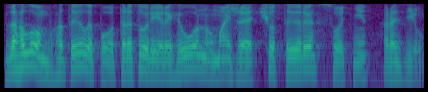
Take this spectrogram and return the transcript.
Загалом вгатили по території регіону майже чотири сотні разів.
